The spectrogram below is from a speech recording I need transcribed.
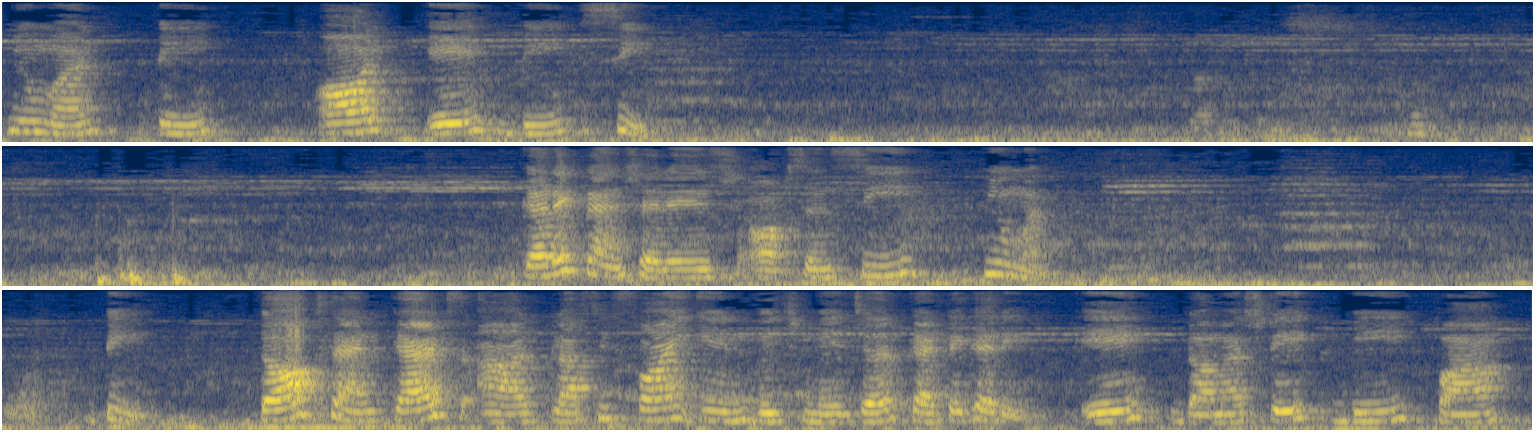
Human. D. All A, B, C. Correct answer is option C. Human. D. Dogs and cats are classified in which major category? A. Domestic B. Farm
